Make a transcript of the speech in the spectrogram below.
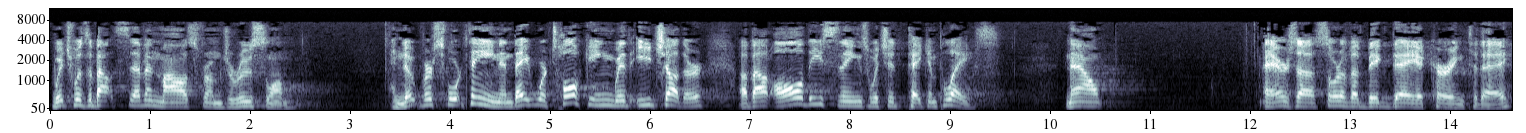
which was about seven miles from Jerusalem. And note verse 14, and they were talking with each other about all these things which had taken place. Now, there's a sort of a big day occurring today,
